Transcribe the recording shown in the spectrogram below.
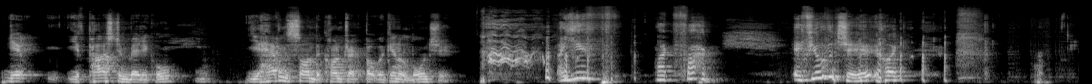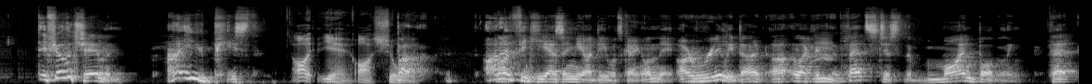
yeah, you've passed your medical, you haven't signed the contract, but we're going to launch you. Are you like, fuck? if you're the chair, like, if you're the chairman, aren't you pissed? Oh yeah, oh sure. But I don't think he has any idea what's going on there. I really don't. Uh, like mm. that's just the mind-boggling that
